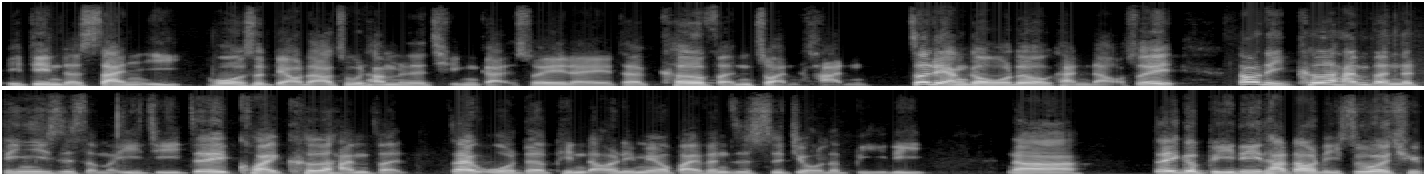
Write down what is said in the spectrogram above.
一定的善意，或者是表达出他们的情感，所以呢，的柯粉转韩，这两个我都有看到。所以到底柯韩粉的定义是什么？以及这一块柯韩粉在我的频道里面有百分之十九的比例，那这个比例它到底是会去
